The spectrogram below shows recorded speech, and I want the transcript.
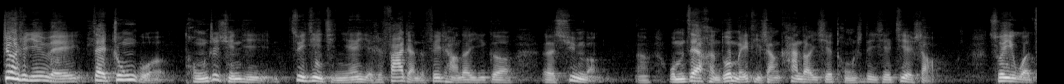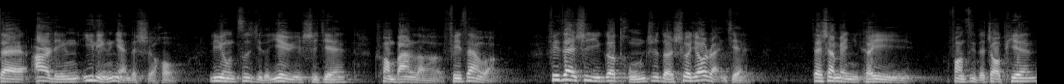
正是因为在中国，同志群体最近几年也是发展的非常的一个呃迅猛啊，我们在很多媒体上看到一些同志的一些介绍。所以我在二零一零年的时候，利用自己的业余时间创办了飞赞网。飞赞是一个同志的社交软件，在上面你可以放自己的照片，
